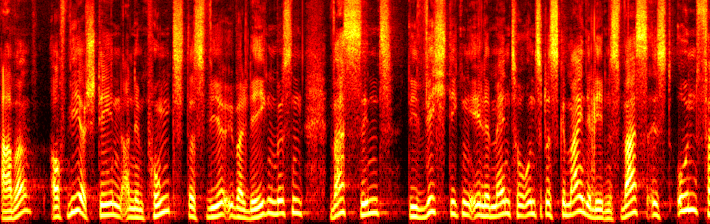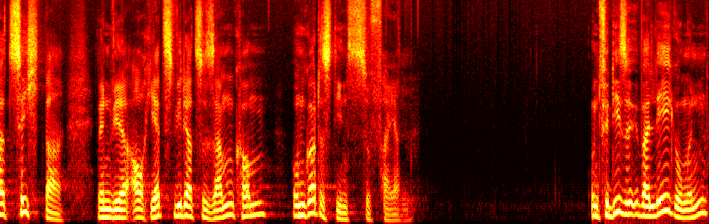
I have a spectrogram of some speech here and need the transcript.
Aber auch wir stehen an dem Punkt, dass wir überlegen müssen, was sind die wichtigen Elemente unseres Gemeindelebens? Was ist unverzichtbar, wenn wir auch jetzt wieder zusammenkommen, um Gottesdienst zu feiern? Und für diese Überlegungen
